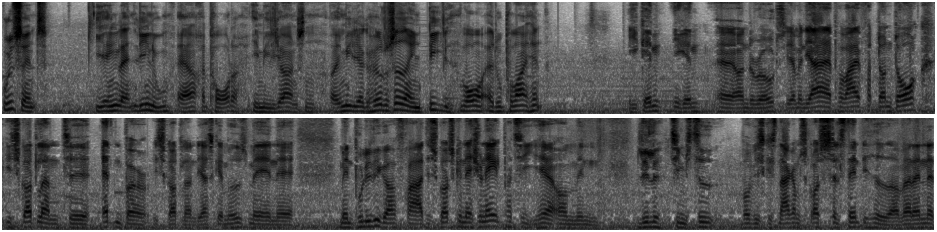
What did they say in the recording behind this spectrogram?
udsendt i England lige nu er reporter Emil Jørgensen. Og Emil, jeg kan høre, du sidder i en bil. Hvor er du på vej hen? Igen, igen, uh, on the road. Jamen, jeg er på vej fra Dundalk i Skotland til Edinburgh i Skotland. Jeg skal mødes med en, uh, med en politiker fra det skotske nationalparti her om en lille times tid, hvor vi skal snakke om skotsk selvstændighed og hvordan at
